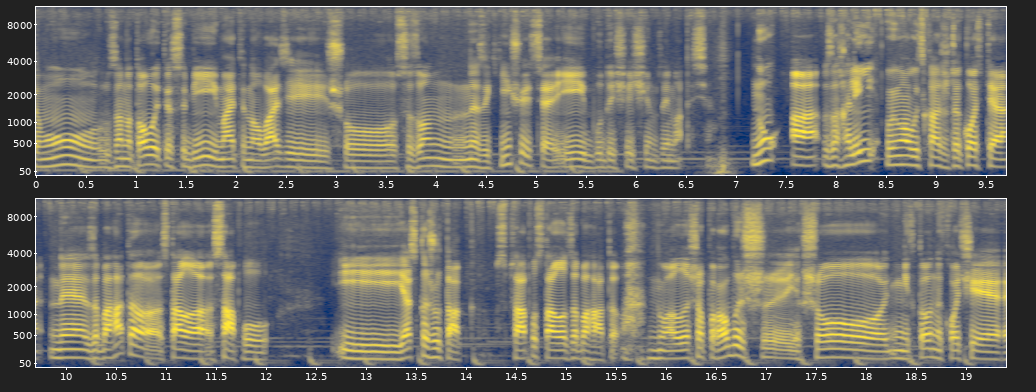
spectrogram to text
Тому занотовуйте собі і майте на увазі, що сезон не закінчується і буде ще чим займатися. Ну а взагалі, ви, мабуть, скажете, Костя, не забагато стало сапу і я скажу так: сапу стало забагато. Ну але що поробиш, якщо ніхто не хоче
